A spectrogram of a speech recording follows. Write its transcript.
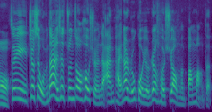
哦，所以就是我们当然是尊重候选人的安排。那如果有任何需要我们帮忙的，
